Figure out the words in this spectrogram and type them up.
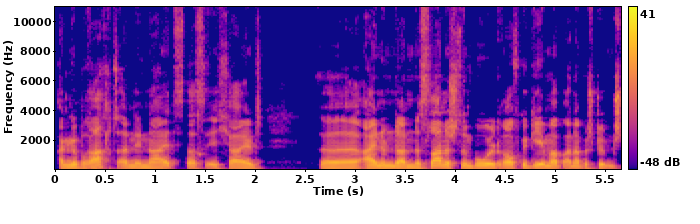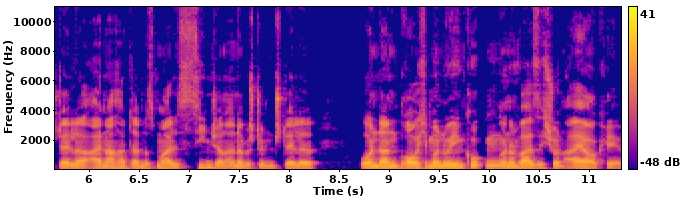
angebracht an den Knights, dass ich halt äh, einem dann das Slanish-Symbol draufgegeben habe an einer bestimmten Stelle, einer hat dann das Mal des Siege an einer bestimmten Stelle und dann brauche ich immer nur hingucken und dann weiß ich schon, ah ja, okay,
